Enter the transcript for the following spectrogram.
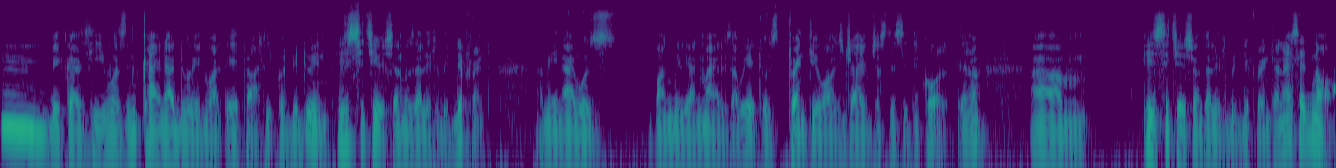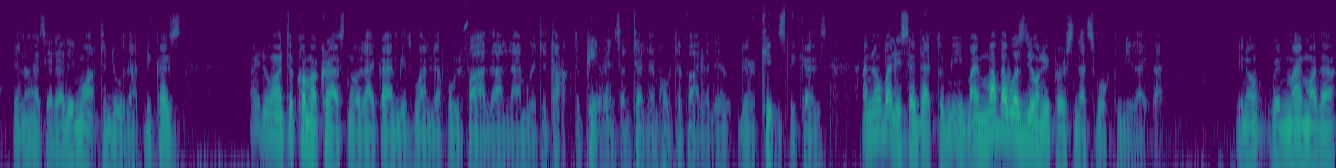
hmm. because he wasn't kind of doing what they thought he could be doing. His situation was a little bit different. I mean, I was one million miles away. It was 20 hours drive just to sit and call, you know. Um, his situation was a little bit different. And I said, no, you know, I said I didn't want to do that because I don't want to come across now like I'm this wonderful father and I'm going to talk to parents and tell them how to father their, their kids because, and nobody said that to me. My mother was the only person that spoke to me like that. You know, when my mother,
